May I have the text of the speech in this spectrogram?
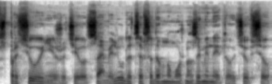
спрацює, ніж оці от самі люди. Це все давно можна замінити, оцю всю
